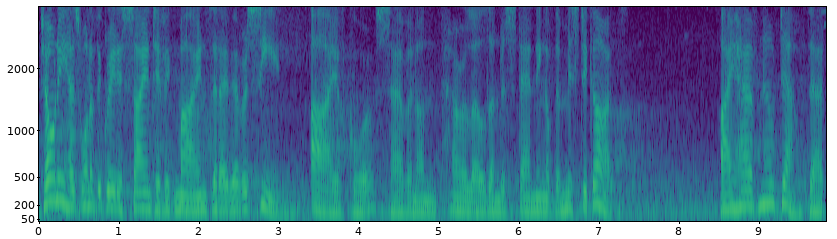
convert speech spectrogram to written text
Tony has one of the greatest scientific minds that I've ever seen. I, of course, have an unparalleled understanding of the mystic arts. I have no doubt that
